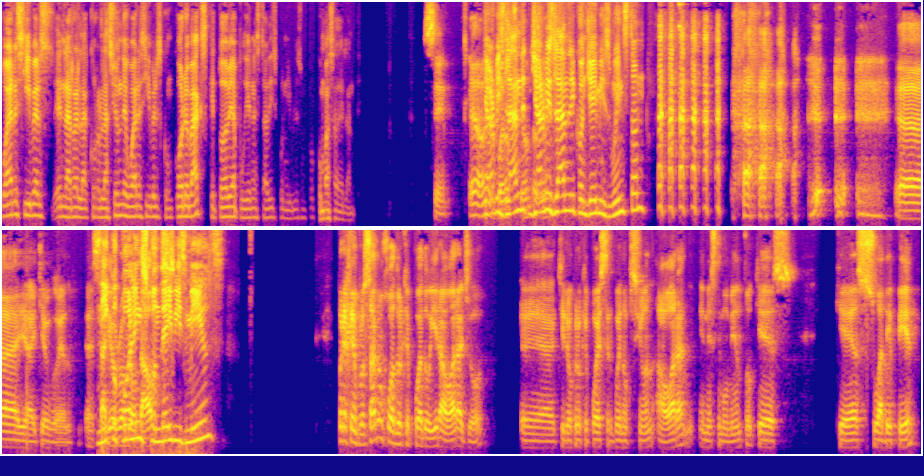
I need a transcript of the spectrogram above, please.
wide receivers, en la, la correlación de wide receivers con quarterbacks que todavía pudieran estar disponibles un poco más adelante. Sí. Jarvis, bueno, Landry, Jarvis Landry con James Winston. ay, ay, qué bueno. Salió Nico Collins con Davis Mills. Por ejemplo, ¿sabe un jugador que puedo ir ahora yo? Eh, que yo creo que puede ser buena opción ahora, en este momento, que es, que es su ADP.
